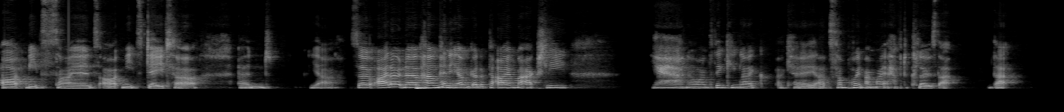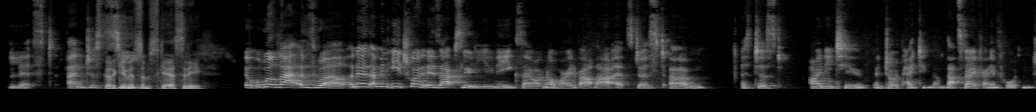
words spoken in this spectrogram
art meets science art meets data and yeah. So i don't know how many i'm going to i'm actually yeah no i'm thinking like okay at some point i might have to close that that list and just got to give it some scarcity well, that as well. No, I mean each one is absolutely unique, so I'm not worried about that. It's just, um, it's just I need to enjoy painting them. That's very, very important.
